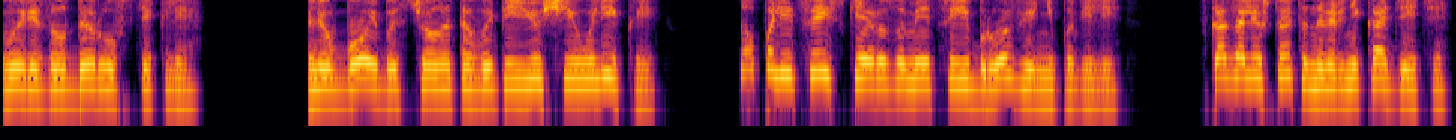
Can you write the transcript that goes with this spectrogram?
вырезал дыру в стекле. Любой бы счел это вопиющей уликой. Но полицейские, разумеется, и бровью не повели. Сказали, что это наверняка дети.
